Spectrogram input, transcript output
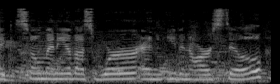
like so many of us were and even are still,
